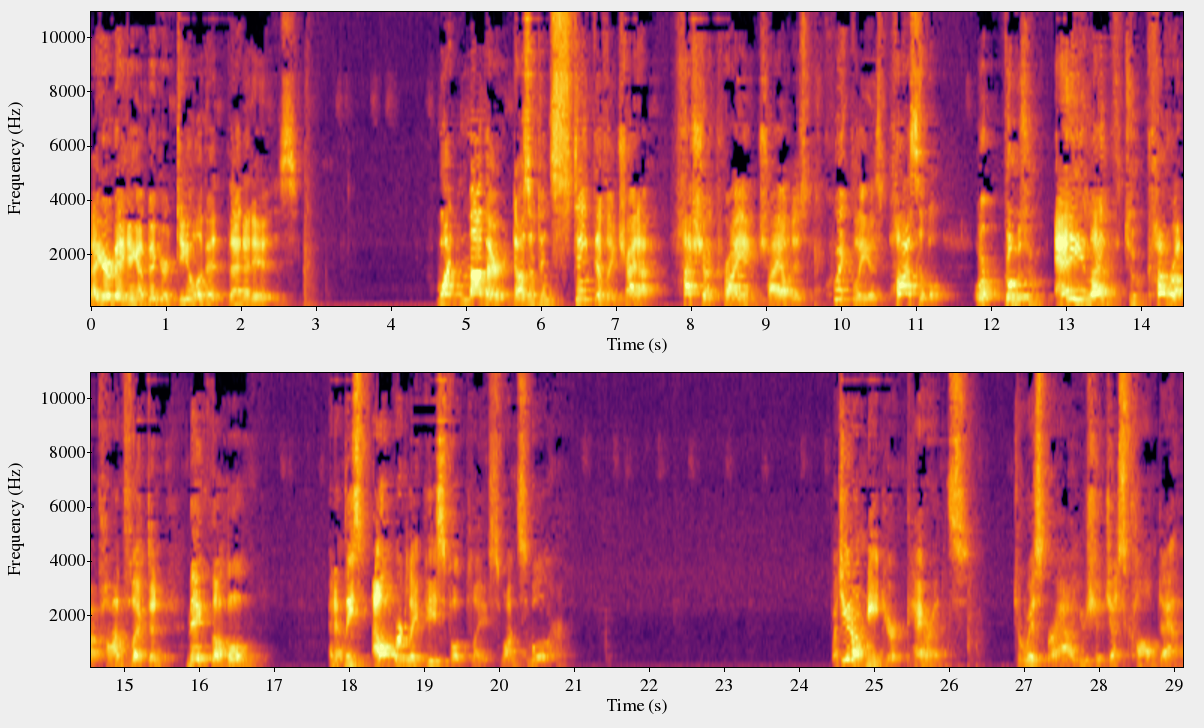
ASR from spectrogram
that you're making a bigger deal of it than it is? What mother doesn't instinctively try to hush a crying child as quickly as possible or go through any length to cover up conflict and make the home an at least outwardly peaceful place once more? But you don't need your parents to whisper how you should just calm down.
